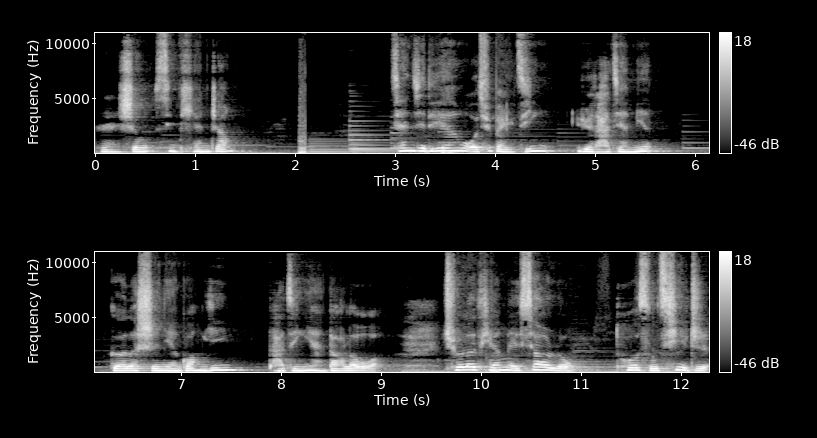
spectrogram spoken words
人生新篇章。前几天我去北京约他见面，隔了十年光阴，他惊艳到了我。除了甜美笑容、脱俗气质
